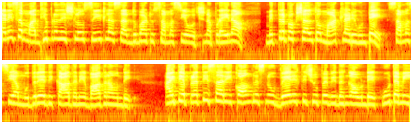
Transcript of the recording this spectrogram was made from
కనీసం మధ్యప్రదేశ్లో సీట్ల సర్దుబాటు సమస్య వచ్చినప్పుడైనా మిత్రపక్షాలతో మాట్లాడి ఉంటే సమస్య ముదిరేది కాదనే వాదన ఉంది. అయితే ప్రతిసారి కాంగ్రెస్ను వేలెత్తి చూపే విధంగా ఉండే కూటమి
